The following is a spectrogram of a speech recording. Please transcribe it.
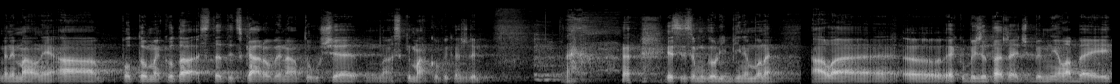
minimálně. A potom jako ta estetická rovina, to už je na Eskimákovi každý. jestli se mu to líbí nebo ne. Ale uh, jakoby, že ta řeč by měla být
